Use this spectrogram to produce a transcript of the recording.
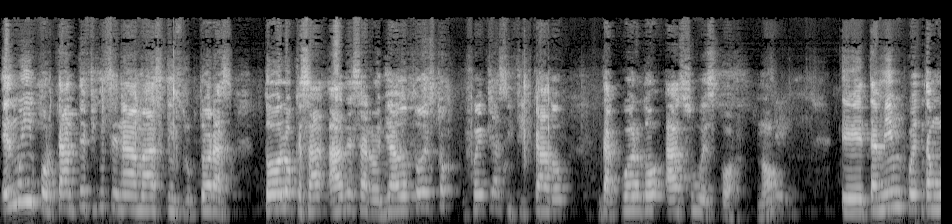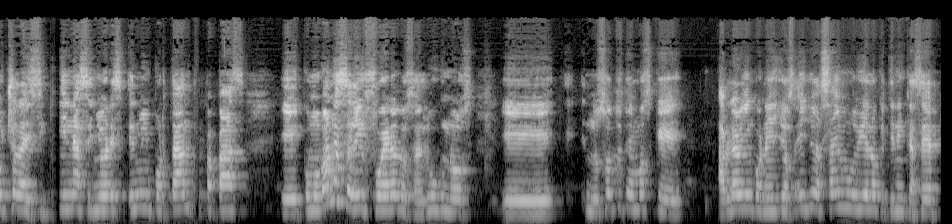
Es muy importante, fíjense nada más, instructoras, todo lo que se ha, ha desarrollado, todo esto fue clasificado de acuerdo a su score, ¿no? Sí. Eh, también cuenta mucho la disciplina, señores, es muy importante, papás. Eh, como van a salir fuera los alumnos, eh, nosotros tenemos que hablar bien con ellos, ellos saben muy bien lo que tienen que hacer.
